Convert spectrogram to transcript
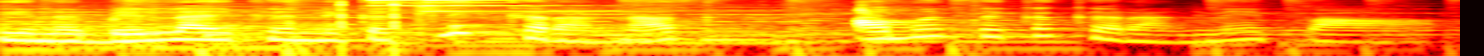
තියෙන බෙල් අයිකන් එක ක්ලික් කරන්නත් අමතක කරන්න එපා.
